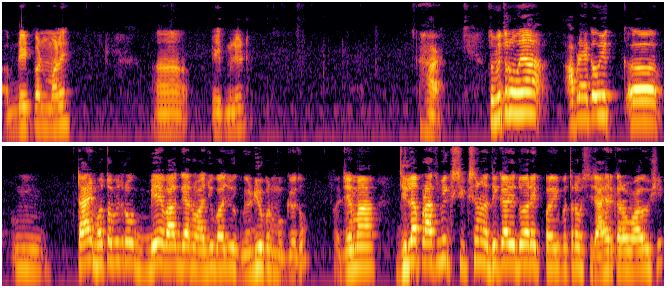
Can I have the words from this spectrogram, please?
અપડેટ પણ મળે. એક મિનિટ. હા. તો મિત્રો, અહીંયા આપણે અગાઉ એક ટાઈમ હતો મિત્રો બે વાગ્યાનો આજુબાજુ એક વીડિયો પણ મૂક્યો હતો. જેમાં જિલ્લા પ્રાથમિક શિક્ષણ અધિકારી દ્વારા એક પરિપત્ર જાહેર કરવામાં આવ્યું છે.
